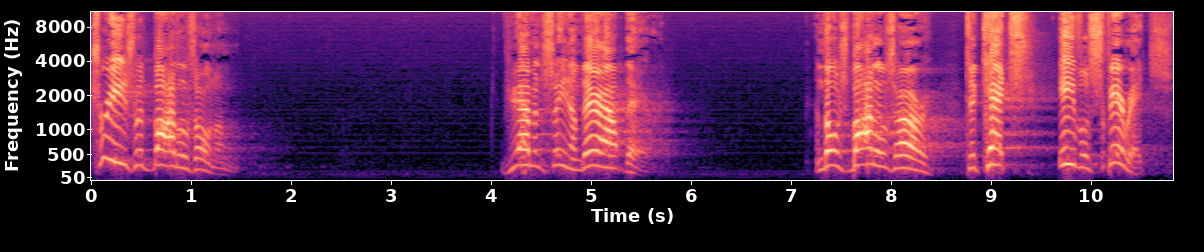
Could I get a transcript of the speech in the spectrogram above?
Trees with bottles on them. If you haven't seen them, they're out there. And those bottles are to catch evil spirits.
